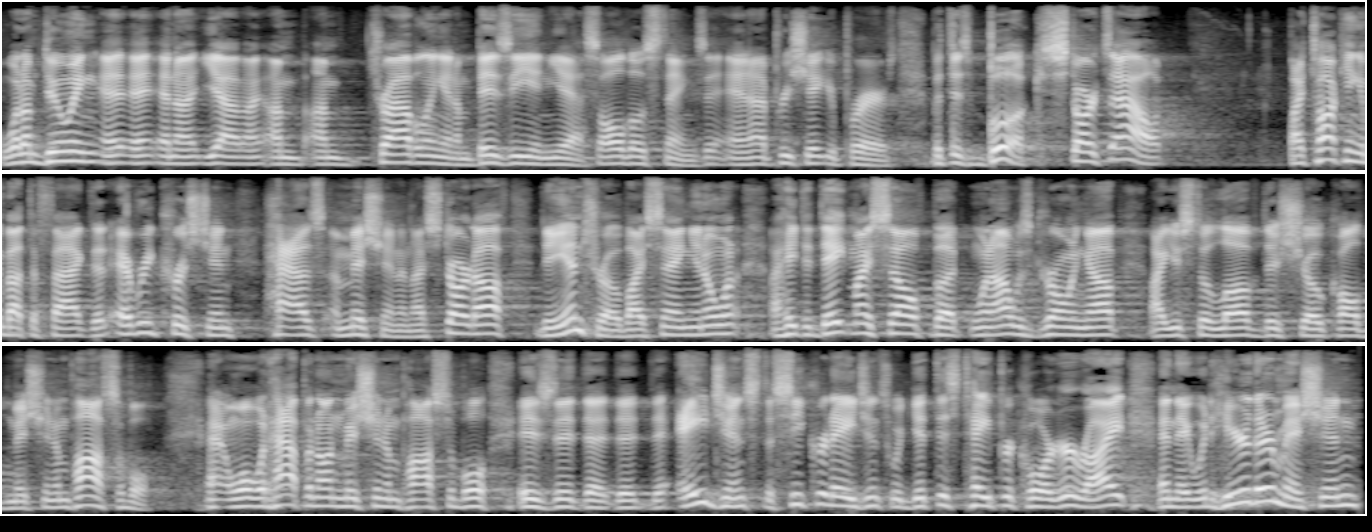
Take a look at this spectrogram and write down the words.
What I'm doing, and I, yeah, I'm, I'm traveling and I'm busy, and yes, all those things. And I appreciate your prayers. But this book starts out by talking about the fact that every Christian has a mission. And I start off the intro by saying, you know what? I hate to date myself, but when I was growing up, I used to love this show called Mission Impossible. And what would happen on Mission Impossible is that the, the, the agents, the secret agents, would get this tape recorder, right? And they would hear their mission,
